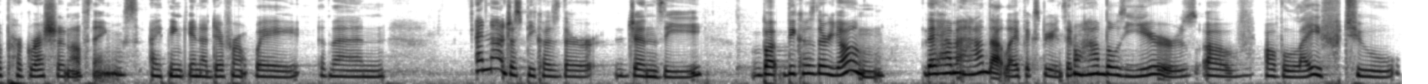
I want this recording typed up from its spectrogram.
the progression of things. I think in a different way than, and not just because they're Gen Z, but because they're young. They haven't had that life experience. They don't have those years of of life to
